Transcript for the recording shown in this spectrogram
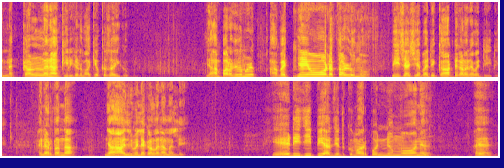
എന്നെ കള്ളനാക്കിയിരിക്കണം ബാക്കിയൊക്കെ സഹിക്കും. ഞാൻ പറഞ്ഞത് മുഴുവൻ അവജ്ഞയോടെ തള്ളുന്നു. പി ശശിയെ പറ്റി കാട്ടുകളനെ പറ്റിയിട്ട്. അതിനർത്ഥം എന്താ? ഞാൻ അതിലും വലിയ കള്ളനാന്നല്ലേ? A D G P Ajith Kumar പൊന്നും മോന്. അദ്ദേഹത്തെ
